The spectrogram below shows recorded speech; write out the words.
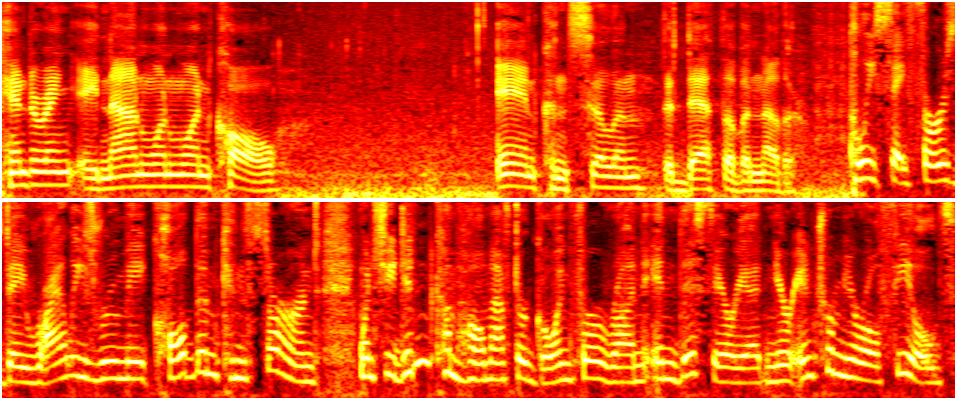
hindering a 911 call and concealing the death of another. Police say Thursday Riley's roommate called them concerned when she didn't come home after going for a run in this area near intramural fields.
